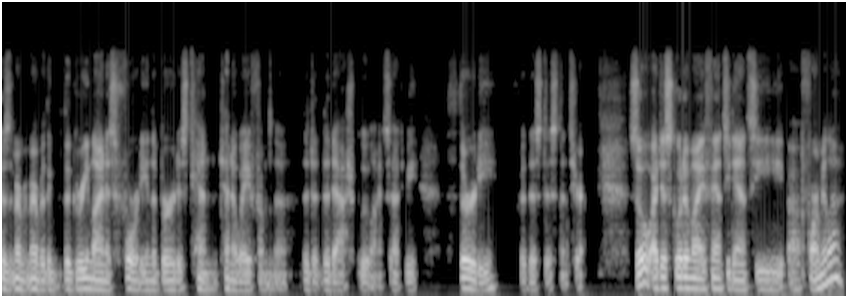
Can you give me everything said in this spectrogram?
because remember, remember the, the green line is 40 and the bird is 10, 10 away from the, the, the dash blue line. So it has to be 30 for this distance here. So I just go to my fancy dancy uh, formula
